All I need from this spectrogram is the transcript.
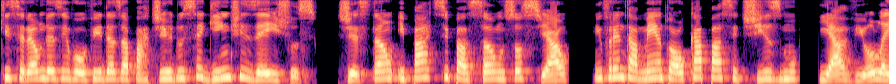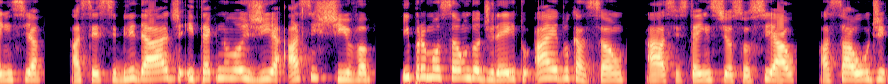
que serão desenvolvidas a partir dos seguintes eixos: gestão e participação social, enfrentamento ao capacitismo e à violência, acessibilidade e tecnologia assistiva e promoção do direito à educação, à assistência social, à saúde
